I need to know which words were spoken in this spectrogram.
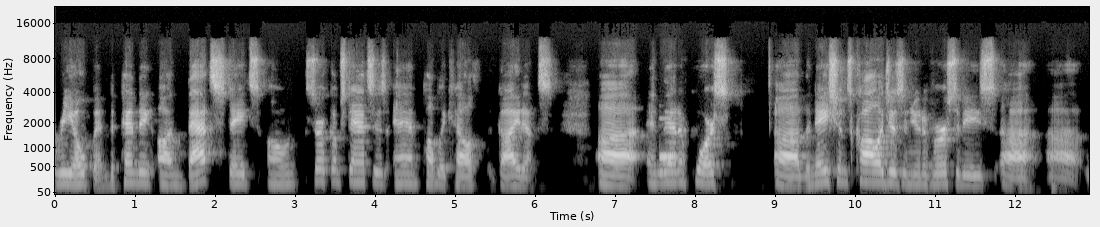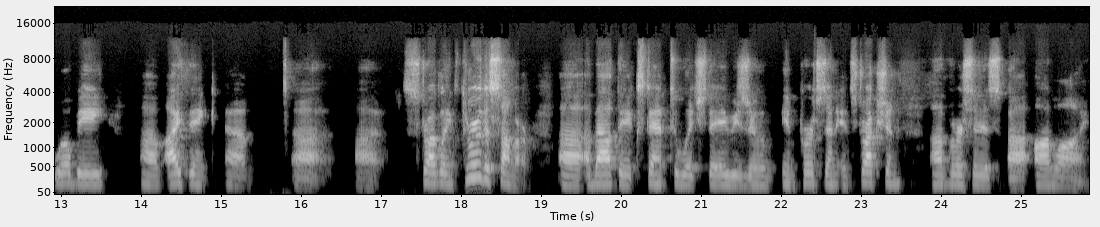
reopened, depending on that state's own circumstances and public health guidance. and then, of course, uh, the nation's colleges and universities uh, uh, will be, um, I think, um, uh, uh, struggling through the summer about the extent to which they resume in person instruction versus online.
